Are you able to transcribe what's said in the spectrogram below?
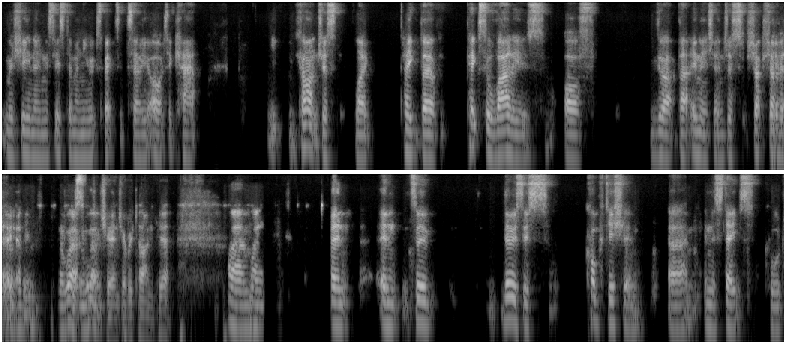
machine learning system and you expect it to tell you, oh, it's a cat. You, you can't just like take the pixel values of that, that image and just shove, shove yeah, it yeah. in the work. It's change every time. Yeah. Um, and and so there is this competition um, in the states called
